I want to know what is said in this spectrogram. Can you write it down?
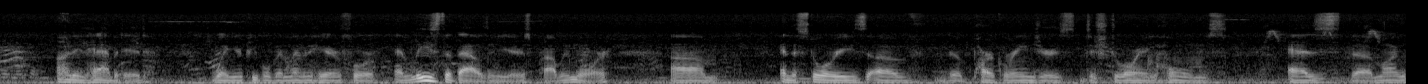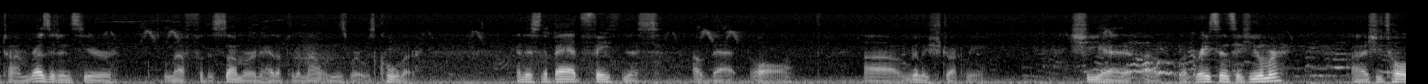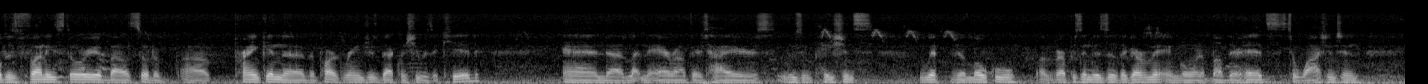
uninhabited when your people have been living here for at least a thousand years, probably more. Um, and the stories of the park rangers destroying homes as the longtime residents here left for the summer to head up to the mountains where it was cooler. And it's the bad faithness of that all uh, really struck me. She had a, a great sense of humor. Uh, she told this funny story about sort of uh, pranking the, the park rangers back when she was a kid and uh, letting the air out their tires, losing patience with the local uh, representatives of the government and going above their heads to Washington,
